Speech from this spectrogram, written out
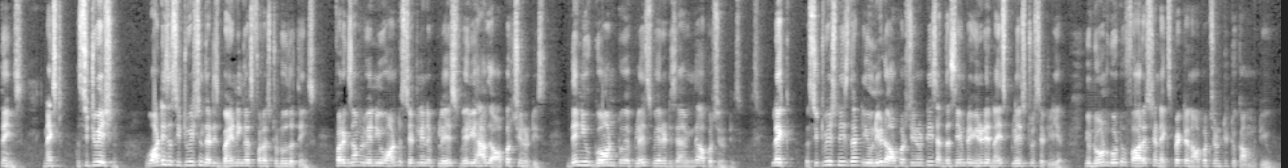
things. Next the situation. What is the situation that is binding us for us to do the things? For example when you want to settle in a place where you have the opportunities then you go on to a place where it is having the opportunities like the situation is that you need opportunities at the same time you need a nice place to settle here. You don't go to forest and expect an opportunity to come to you.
